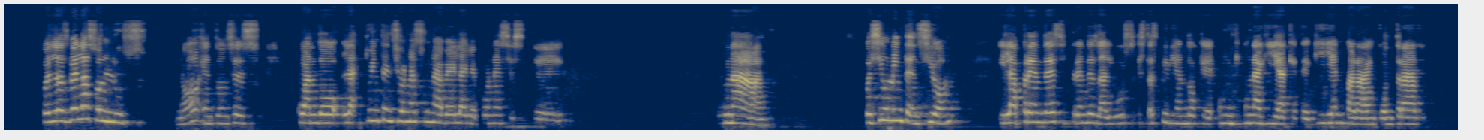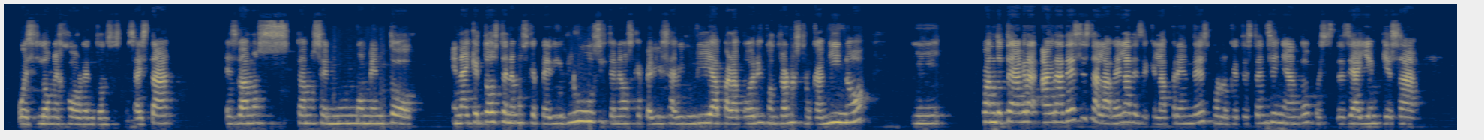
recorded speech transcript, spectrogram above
Pues las velas son luz, ¿no? Entonces, cuando tú intencionas una vela y le pones este, una, pues sí, una intención, y la prendes y prendes la luz, estás pidiendo que una guía que te guíen para encontrar pues lo mejor. Entonces, pues ahí está. Es, vamos, estamos en un momento en el que todos tenemos que pedir luz y tenemos que pedir sabiduría para poder encontrar nuestro camino. Y cuando te agradeces a la vela desde que la prendes por lo que te está enseñando, pues desde ahí empieza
